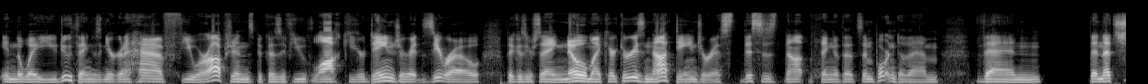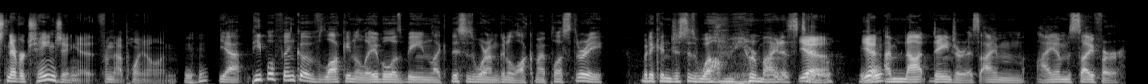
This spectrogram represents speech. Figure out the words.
in the way you do things, and you're going to have fewer options because if you lock your danger at zero because you're saying, "No, my character is not dangerous. This is not the thing that's important to them," then then that's just never changing it from that point on. Mm-hmm. Yeah, people think of locking a label as being like, this is where I'm going to lock my plus three, but it can just as well be your minus two. Yeah. Yeah. Mm-hmm. I'm not dangerous. I'm I am Cypher.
